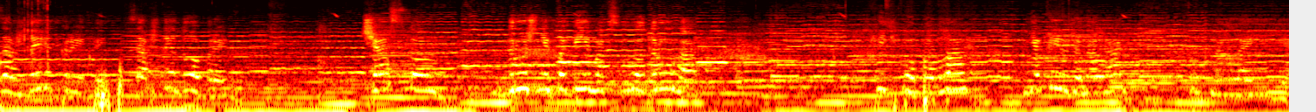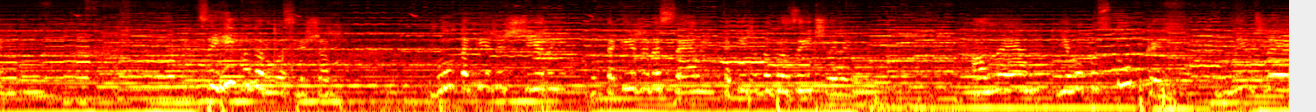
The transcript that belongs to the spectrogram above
завжди відкритий, завжди добрий часто в дружніх обіймах свого друга Фідько Павла, який вже, на жаль, Сергійко дорослішав, був такий же щирий, був такий же веселий, такий же доброзичливий. Але його поступки були вже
